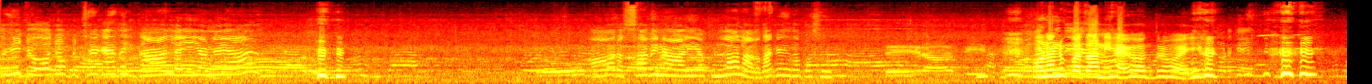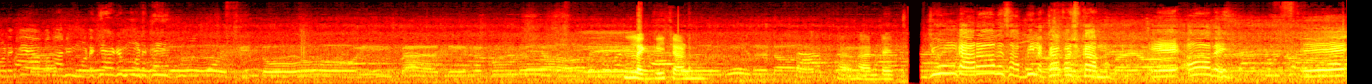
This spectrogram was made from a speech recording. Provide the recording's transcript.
ਤੁਸੀਂ ਜੋ ਜੋ ਪਿੱਛੇ ਕਹਿੰਦੇ ਗਾਂ ਲਈ ਆਨੇ ਆ। ਆ ਰੱਸਾ ਵੀ ਨਾਲ ਹੀ ਆ ਖੁੱਲਾ ਲੱਗਦਾ ਕਿਸੇ ਦਾ ਪਸ਼ੂ। ਉਹਨਾਂ ਨੂੰ ਪਤਾ ਨਹੀਂ ਹੈਗਾ ਉਧਰੋਂ ਆਈ ਆ। ਮੁੜ ਗਿਆ ਪਤਾ ਨਹੀਂ ਮੁੜ ਗਿਆ ਕਿ ਮੁੜ ਗਈ ਲੱਗੀ ਚੜਨ ਸਾਡੇ ਜੂਮ ਕਰ ਆ ਤੇ ਹੀ ਲੱਗਾ ਕੁਛ ਕਰਨ। ਇਹ ਆ ਦੇ। ਇਹ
